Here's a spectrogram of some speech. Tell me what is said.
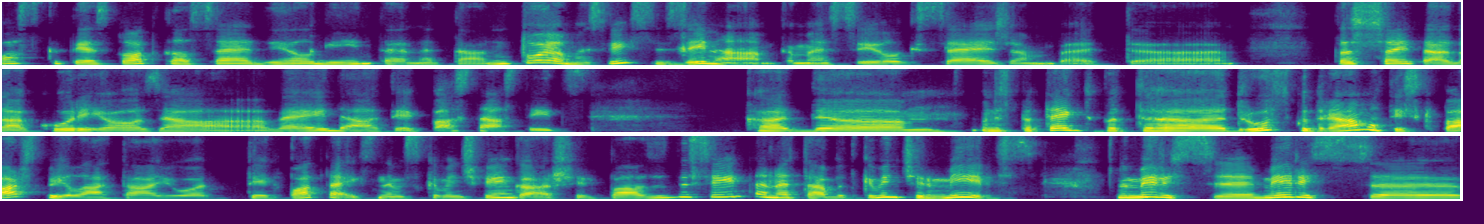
Paskaties, tu atkal sēdi ilgi internetā. Nu, to jau mēs visi zinām, ka mēs ilgi sēžam, bet uh, tas šeit tādā kuriozā veidā tiek pastāstīts. Kad, um, un es pat teiktu, pat uh, drusku dramatiski pārspīlētā, jo tiek pateikts, nevis, ka viņš vienkārši ir pazudis internetā, bet ka viņš ir miris. Nu, miris, miris uh,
